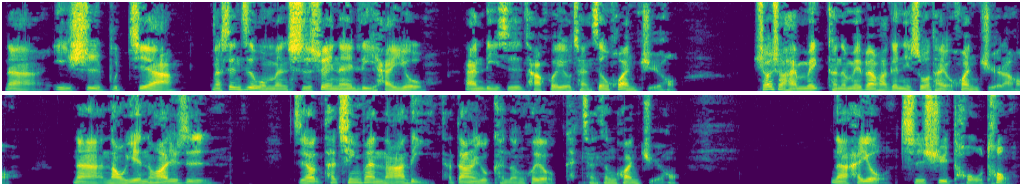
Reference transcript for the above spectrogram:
那意识不佳。那甚至我们十岁那例还有案例是，他会有产生幻觉吼，小小孩没可能没办法跟你说他有幻觉了吼。那脑炎的话，就是只要他侵犯哪里，他当然有可能会有产生幻觉吼。那还有持续头痛，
